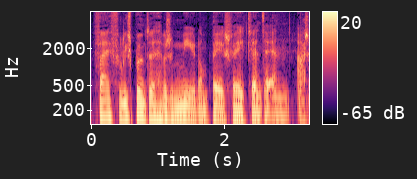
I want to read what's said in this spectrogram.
Vijf verliespunten hebben ze meer dan PSV, Twente en AZ.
